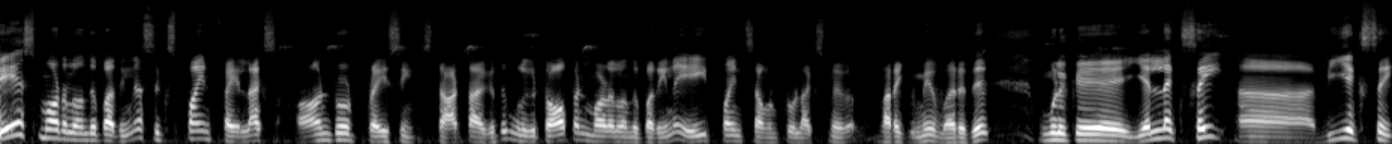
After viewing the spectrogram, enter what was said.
பேஸ் மாடல் வந்து பார்த்தீங்கன்னா six point five lakhs on road pricing start ஆகுது. உங்களுக்கு டாப் அண்ட் மாடல் வந்து பார்த்தீங்கன்னா eight point seven two lakhs வரைக்குமே வருது. உங்களுக்கு எல்எக்ஸ்ஐ விஎக்ஸ்ஐ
